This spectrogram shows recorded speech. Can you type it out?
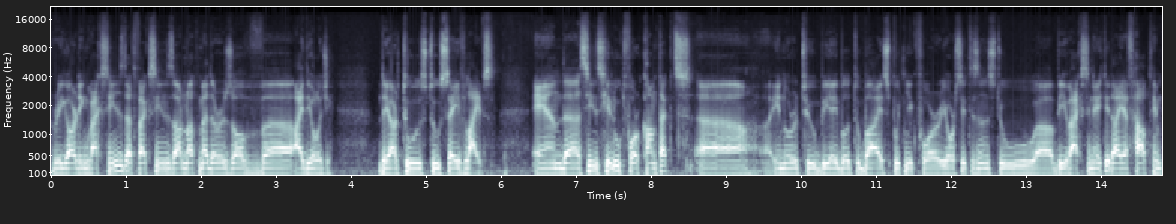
regarding vaccines that vaccines are not matters of uh, ideology they are tools to save lives. And uh, since he looked for contacts uh, in order to be able to buy Sputnik for your citizens to uh, be vaccinated, I have helped him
